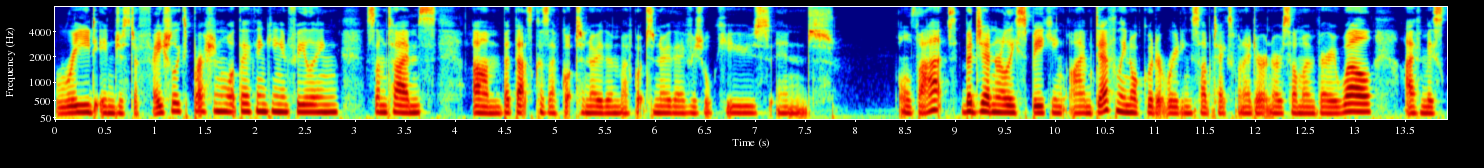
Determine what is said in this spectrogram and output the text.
read in just a facial expression what they're thinking and feeling sometimes. Um, but that's because I've got to know them, I've got to know their visual cues and all that. But generally speaking, I'm definitely not good at reading subtext when I don't know someone very well. I've missed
